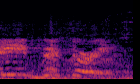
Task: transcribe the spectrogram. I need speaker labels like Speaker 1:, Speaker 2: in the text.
Speaker 1: supreme victory!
